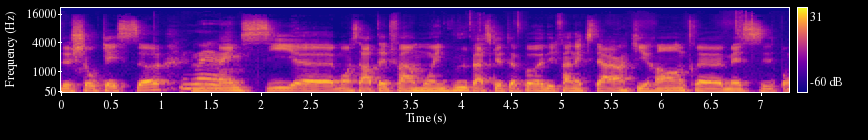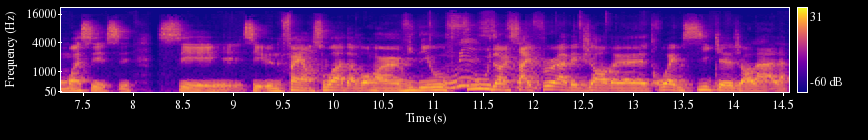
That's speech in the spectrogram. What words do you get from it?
de showcase ça, Ouais. même si euh, bon, ça va peut-être faire moins de vues parce que t'as pas des fans extérieurs qui rentrent, euh, mais c'est pour moi c'est c'est c'est c'est une fin en soi d'avoir un vidéo Oui, fou d'un ça. cipher avec genre euh, trois MC que genre la, la-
